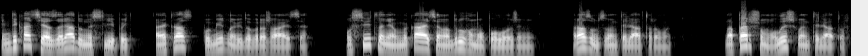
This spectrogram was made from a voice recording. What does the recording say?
Індикація заряду не сліпить, а якраз помірно відображається. Освітлення вмикається на другому положенні разом з вентиляторами. На першому лише вентилятор.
